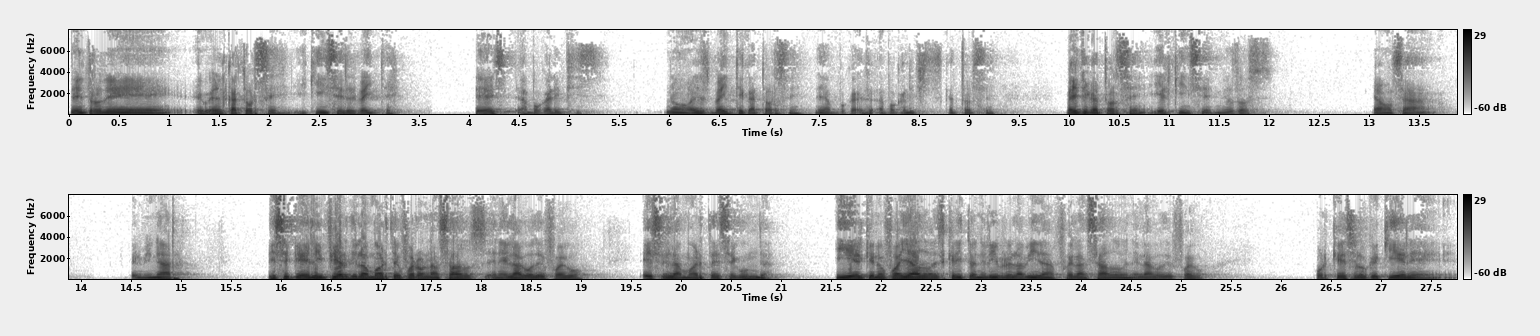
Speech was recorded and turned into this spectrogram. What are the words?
Dentro de el 14 y 15 del 20 de Apocalipsis. No, es 20, 14 de Apocalipsis 14. 20, 14 y el 15, los dos. Ya vamos a terminar. Dice que el infierno y la muerte fueron lanzados en el lago de fuego. Es la muerte segunda. Y el que no fue hallado escrito en el libro de la vida fue lanzado en el lago de fuego. Porque es lo que quiere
